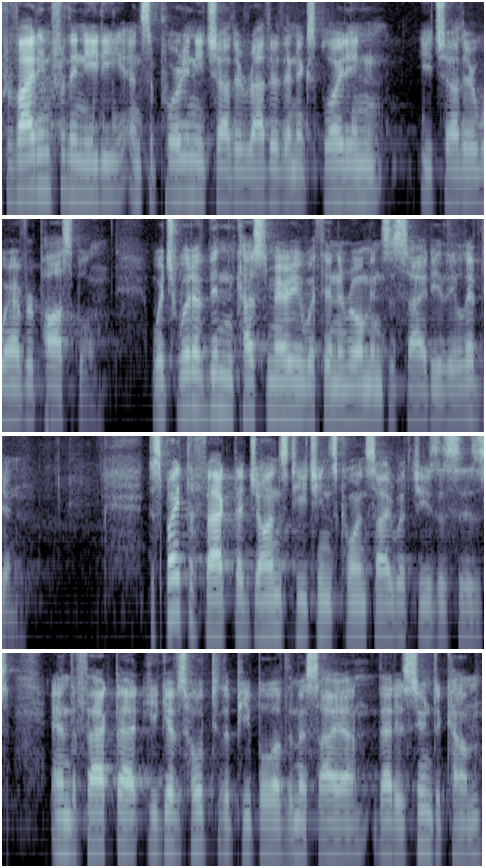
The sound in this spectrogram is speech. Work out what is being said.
providing for the needy and supporting each other rather than exploiting each other wherever possible, which would have been customary within the Roman society they lived in. Despite the fact that John's teachings coincide with Jesus's and the fact that he gives hope to the people of the Messiah that is soon to come,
